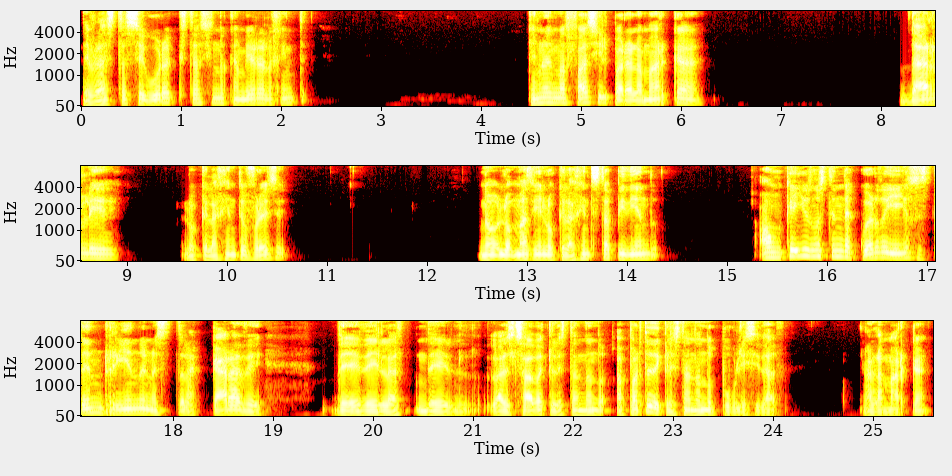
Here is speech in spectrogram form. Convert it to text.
¿De verdad estás segura que está haciendo cambiar a la gente? ¿Que no es más fácil para la marca darle lo que la gente ofrece? No, lo, más bien lo que la gente está pidiendo. Aunque ellos no estén de acuerdo y ellos estén riendo en nuestra cara de, de, la, de la alzada que le están dando, aparte de que le están dando publicidad a la marca,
